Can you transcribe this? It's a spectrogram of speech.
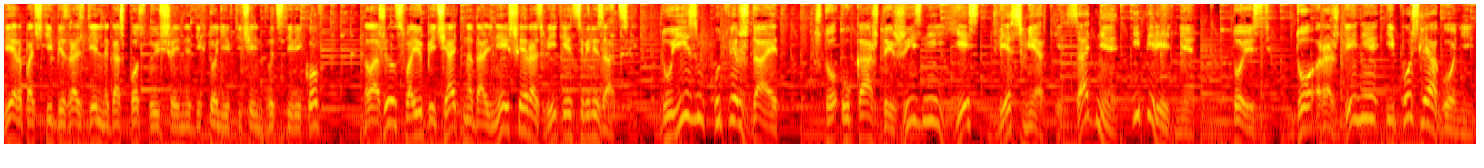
вера почти безраздельно господствующая на Дихтонии в течение 20 веков, наложил свою печать на дальнейшее развитие цивилизации. Дуизм утверждает, что у каждой жизни есть две смерти – задняя и передняя, то есть до рождения и после агонии.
